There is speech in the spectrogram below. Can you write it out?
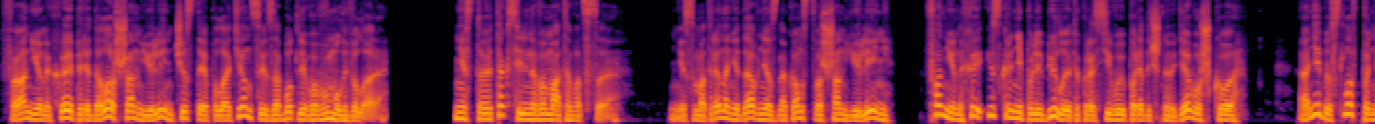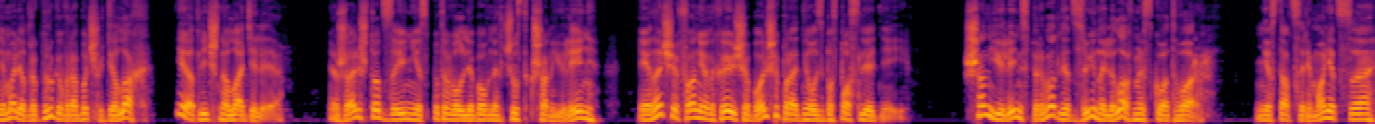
Фан Юнхэ передала Шан Юлинь чистое полотенце и заботливо вымолвила. «Не стоит так сильно выматываться». Несмотря на недавнее знакомство с Шан Юлинь, Фан Юнхэ искренне полюбила эту красивую порядочную девушку, они без слов понимали друг друга в рабочих делах и отлично ладили. Жаль, что Цзэй не испытывал любовных чувств к Шан Юлень, иначе Фан Юнхэ еще больше породнилась бы с последней. Шан Юлинь сперва для Цзуи налила в миску отвар. Не став церемониться,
